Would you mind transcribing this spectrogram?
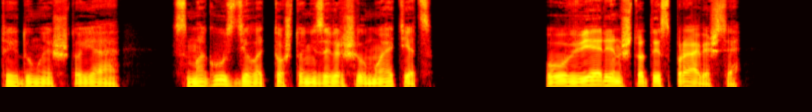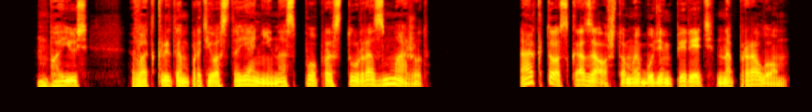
Ты думаешь, что я смогу сделать то, что не завершил мой отец? Уверен, что ты справишься. Боюсь, в открытом противостоянии нас попросту размажут. А кто сказал, что мы будем переть на пролом?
